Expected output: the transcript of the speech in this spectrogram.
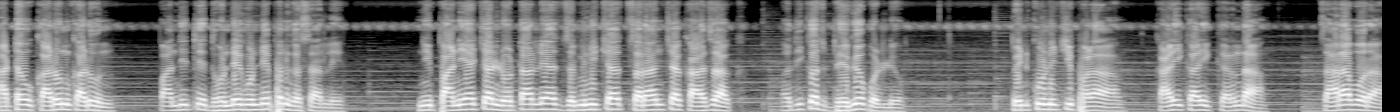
आटव काढून काढून पांदीतले धोंडेगोंडे पण घसारले. नि पाण्याच्या लोटारल्या जमिनीच्या चरांच्या काळजाक अधिकच भेग्यो पडल्यो. पेंडकुणीची फळा काळी काळी करंदा चाराबोरा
